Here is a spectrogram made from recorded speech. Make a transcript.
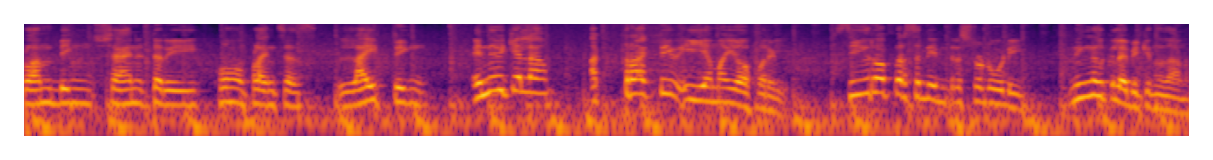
plumbing sanitary home appliances lighting എന്നിവയ്ക്കെല്ലാം അട്രാക്റ്റീവ് ഇ എം ഐ ഓഫറിൽ സീറോ പെർസെന്റ് ഇൻട്രസ്റ്റോടുകൂടി നിങ്ങൾക്ക് ലഭിക്കുന്നതാണ്.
